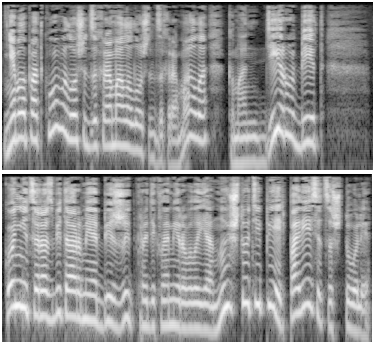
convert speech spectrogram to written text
Не было подковы, лошадь захромала, лошадь захромала, командир убит. Конница разбита, армия бежит», — продекламировала я. «Ну и что теперь, повеситься, что ли?»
